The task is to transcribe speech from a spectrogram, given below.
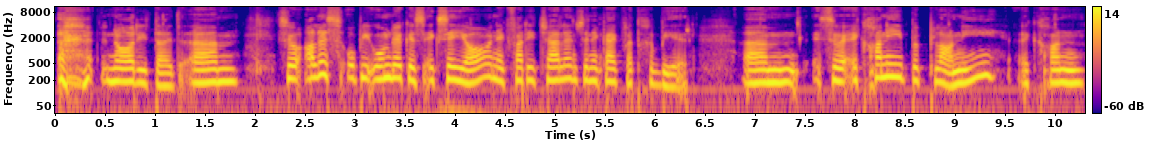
na die tyd. Ehm um, so alles op die oomblik is ek sê ja en ek vat die challenge en ek kyk wat gebeur. Ehm um, so ek gaan nie beplan nie. Ek gaan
